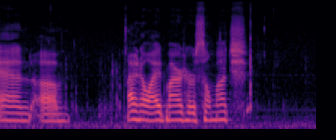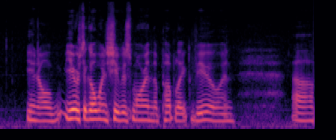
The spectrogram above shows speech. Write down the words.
And um, I know I admired her so much, you know, years ago when she was more in the public view. And uh,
